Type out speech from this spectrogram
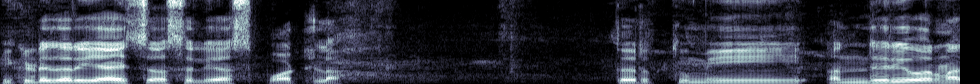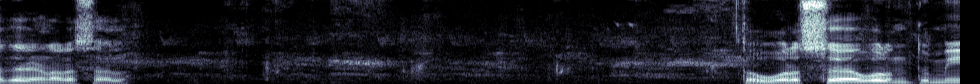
इकडे जर यायचं असेल या स्पॉटला तर तुम्ही अंधेरीवरनं जर येणार असाल. तर वर्सोव्यावरून तुम्ही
